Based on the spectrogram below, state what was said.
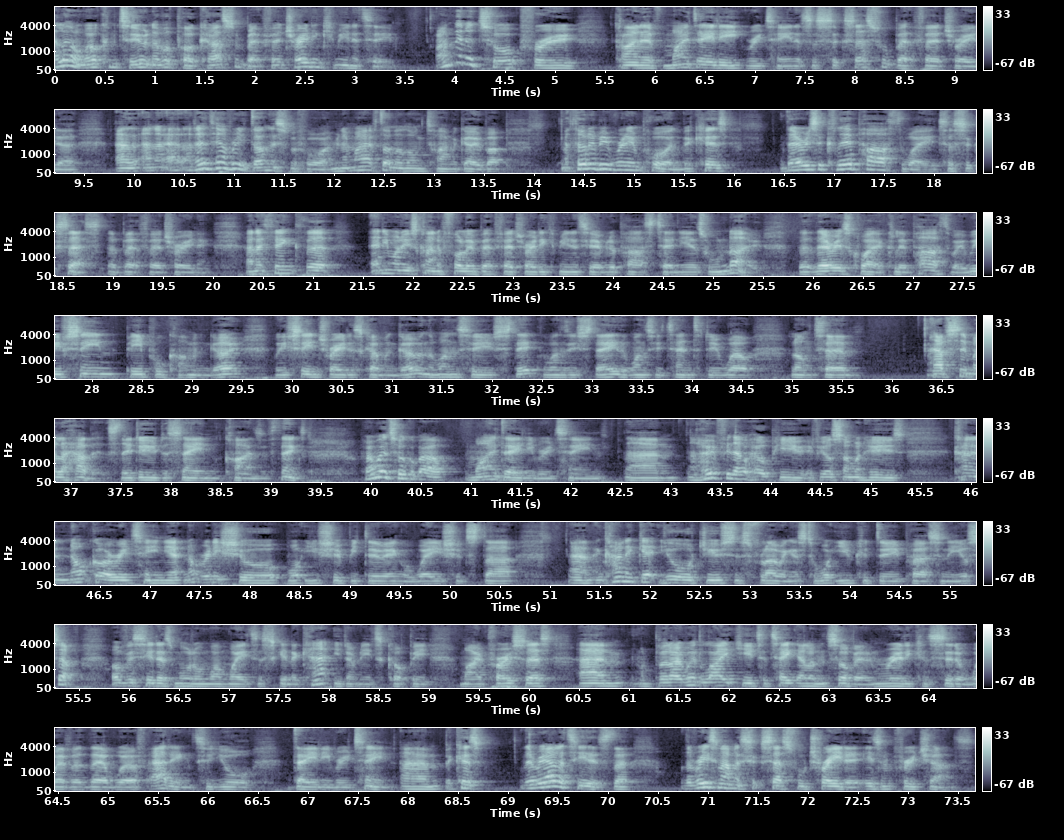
Hello and welcome to another podcast from Betfair Trading Community. I'm going to talk through kind of my daily routine as a successful Betfair trader, and, and I, I, don't think I've really done this before. I mean, I might have done a long time ago, but I thought it'd be really important because there is a clear pathway to success at Betfair Trading, and I think that anyone who's kind of followed Betfair trading community over the past 10 years will know that there is quite a clear pathway. We've seen people come and go, we've seen traders come and go, and the ones who stick, the ones who stay, the ones who tend to do well long term have similar habits. They do the same kinds of things. I'm going to talk about my daily routine, um, and hopefully that will help you if you're someone who's kind of not got a routine yet, not really sure what you should be doing or where you should start um, and kind of get your juices flowing as to what you could do personally yourself. Obviously, there's more than one way to skin a cat. You don't need to copy my process, um, but I would like you to take elements of it and really consider whether they're worth adding to your daily routine. Um, because the reality is that the reason I'm a successful trader isn't through chance.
